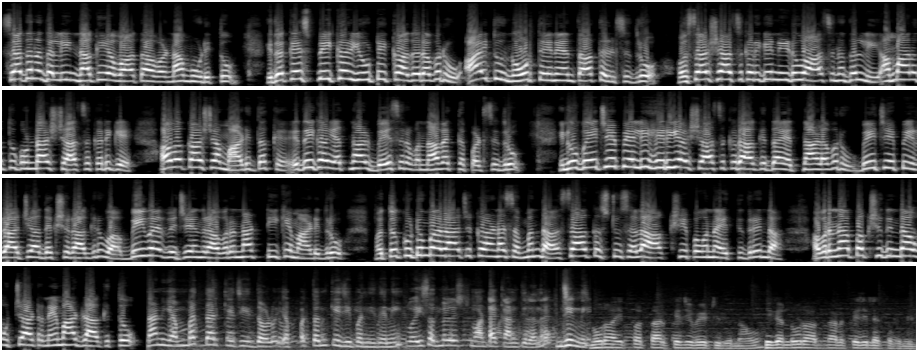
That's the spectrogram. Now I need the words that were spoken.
ಸದನದಲ್ಲಿ ನಗೆಯ ವಾತಾವರಣ ಮೂಡಿತ್ತು. ಇದಕ್ಕೆ ಸ್ಪೀಕರ್ ಯುಟಿ ಖಾದರ್ ಅವರು, ಆಯ್ತು ನೋಡ್ತೇನೆ ಅಂತ ತಿಳಿಸಿದ್ರು. ಹೊಸ ಶಾಸಕರಿಗೆ ನೀಡುವ ಆಸನದಲ್ಲಿ ಅಮಾನತುಗೊಂಡ ಶಾಸಕರಿಗೆ ಅವಕಾಶ ಮಾಡಿದ್ದಕ್ಕೆ ಇದೀಗ ಯತ್ನಾಳ್ ಬೇಸರವನ್ನ ವ್ಯಕ್ತಪಡಿಸಿದ್ರು. ಇನ್ನು ಬಿಜೆಪಿಯಲ್ಲಿ ಹಿರಿಯ ಶಾಸಕರಾಗಿದ್ದ ಯತ್ನಾಳ್ ಅವರು ಬಿಜೆಪಿ ರಾಜ್ಯಾಧ್ಯಕ್ಷರಾಗಿರುವ ಬಿವೈ ವಿಜೇಂದ್ರ ಅವರನ್ನ ಟೀಕೆ ಮಾಡಿದ್ರು. ಮತ್ತು ಕುಟುಂಬ ರಾಜಕಾರಣ ಸಂಬಂಧ ಸಾಕಷ್ಟು ಸಲ ಆಕ್ಷೇಪವನ್ನ ಎತ್ತಿದ್ರಿಂದ ಅವರನ್ನ ಪಕ್ಷದಿಂದ ಉಚ್ಚಾಟನೆ ಮಾಡಲಾಗಿತ್ತು. ನಾನು ಎಂಬತ್ತಾರು ಕೆಜಿ ಇದ್ದವಳು ಎಪ್ಪತ್ತೊಂದು ಕೆಜಿ ಬಂದಿದ್ದೀನಿ. ವಯಸ್ಸಾದ್ಮೇಲೆ ಸ್ಮಾರ್ಟ್ ಆಗಿ ಕಾಣ್ತೀರ ಅಂದ್ರೆ ಜಿನ್ನಿ. ನೂರ ಇಪ್ಪತ್ತಾರು ಕೆಜಿ ವೇಟ್ ಇದೆ ನಾವು. ಈಗ ನೂರ ಹದಿನಾಲ್ಕು ಕೆಜಿ ಲೆಕ್ಕ ಬಂದಿದ್ದೀವಿ.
